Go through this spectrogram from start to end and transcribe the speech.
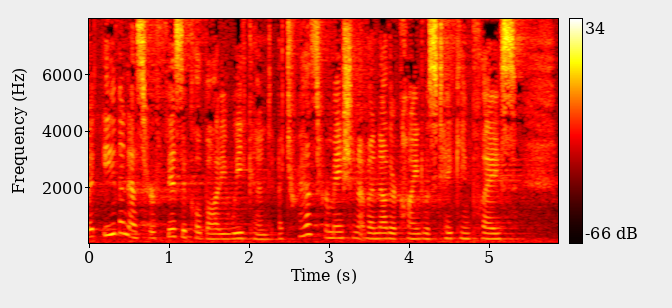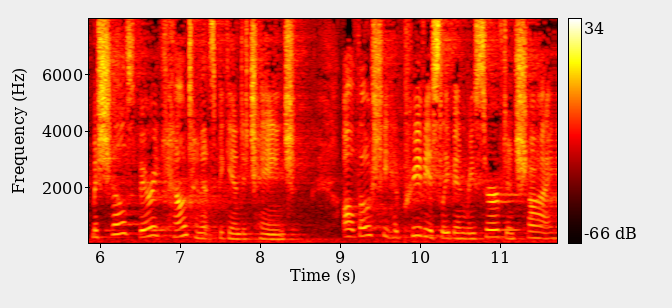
But even as her physical body weakened, a transformation of another kind was taking place. Michelle's very countenance began to change. Although she had previously been reserved and shy,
